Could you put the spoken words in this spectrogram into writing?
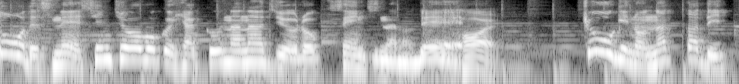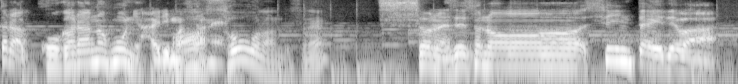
そうですね身長は僕176センチなので、はい、競技の中で言ったら小柄の方に入りましたね。そうなんですねそうなんです。ねその身体では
